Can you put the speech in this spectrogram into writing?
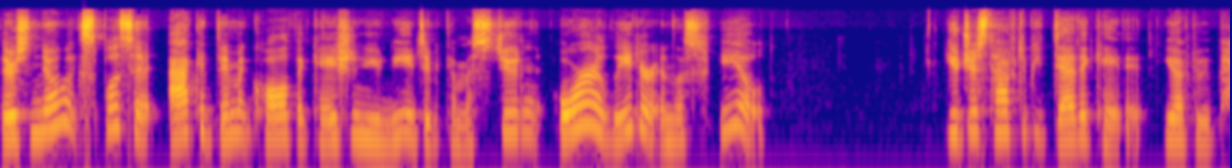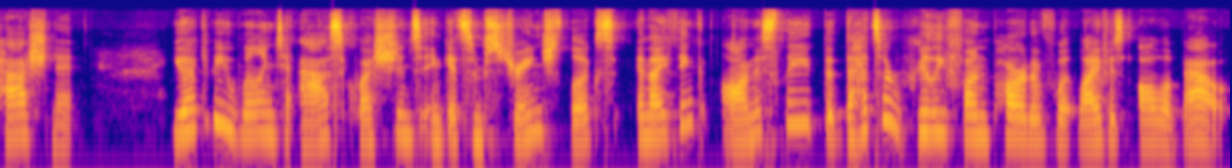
there's no explicit academic qualification you need to become a student or a leader in this field. You just have to be dedicated. You have to be passionate. You have to be willing to ask questions and get some strange looks. And I think, honestly, that that's a really fun part of what life is all about.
